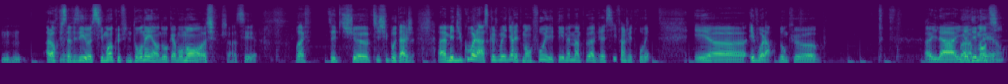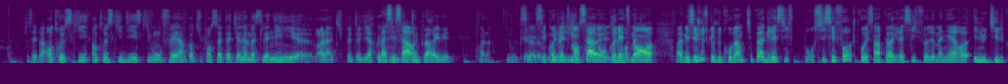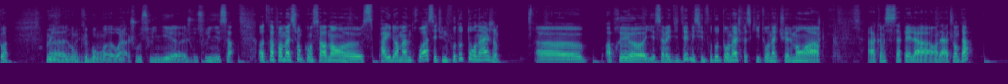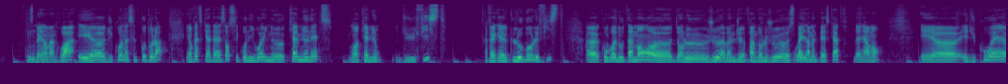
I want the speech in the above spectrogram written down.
Mhm. alors que ça faisait 6 mois que le film tournait, hein. donc à un moment, euh, c'est Bref, c'est petit, petit chipotage. mais du coup, voilà, ce que je voulais dire, complètement faux, il était même un peu agressif, j'ai trouvé. Et, et, voilà, donc il a, il a bah, démenti. Je sais pas. Entre ce qu'il entre ce qui dit et ce qu'ils vont faire, quand tu penses à Tatiana Maslany, voilà, tu peux te dire que bah, tout, ça, tout peut arriver. Voilà. C'est complètement ça. donc honnêtement, mais c'est juste que je le trouvais un petit peu agressif. Pour si c'est faux, je trouvais ça un peu agressif de manière inutile, quoi. Euh, donc bon, euh, voilà, je vous soulignais, euh, je vous soulignais ça. Autre information concernant Spider-Man 3, c'est une photo de tournage. après, ça va être édité, mais c'est une photo de tournage parce qu'il tourne actuellement à, à comment ça s'appelle, en Atlanta. Mhm. Spider-Man 3 et du coup on a cette photo là et en fait ce qui est intéressant c'est qu'on y voit une camionnette ou un camion du Fist avec, avec le logo le Fist euh, qu'on voit notamment euh, dans le jeu Avenger, enfin dans le jeu euh, Spider-Man PS4 dernièrement. Et, et, du coup ouais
